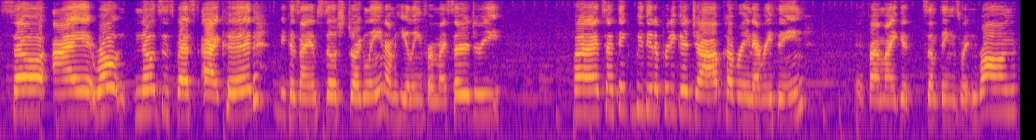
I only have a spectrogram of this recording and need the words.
So I wrote notes as best I could because I am still struggling. I'm healing from my surgery. But I think we did a pretty good job covering everything. If I might get some things written wrong,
